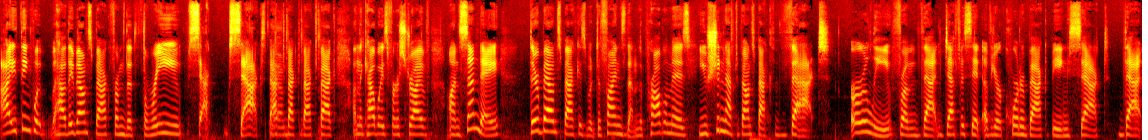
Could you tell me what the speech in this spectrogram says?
I think what how they bounce back from the three sack, sacks back Yeah. to back to back to back on the Cowboys' first drive on Sunday their bounce back is what defines them. The problem is you shouldn't have to bounce back that early from that deficit of your quarterback being sacked that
